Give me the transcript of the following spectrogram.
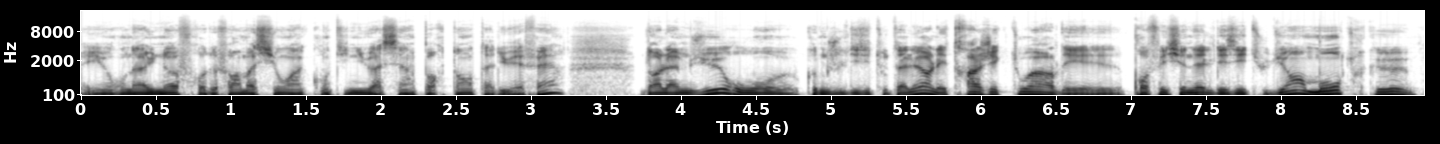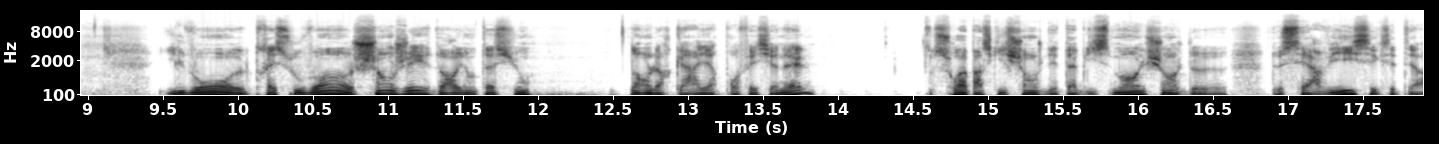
Et on a une offre de formation continue assez importante à l'UFR, dans la mesure où, comme je le disais tout à l'heure, les trajectoires des professionnels des étudiants montrent que ils vont euh, très souvent changer d'orientation dans leur carrière professionnelle soit parce qu'ils changent d'établissement, ils changent de, service, etc.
